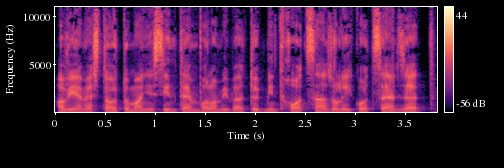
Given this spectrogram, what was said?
A VMS tartományi szinten valamivel több mint 6%-ot szerzett.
